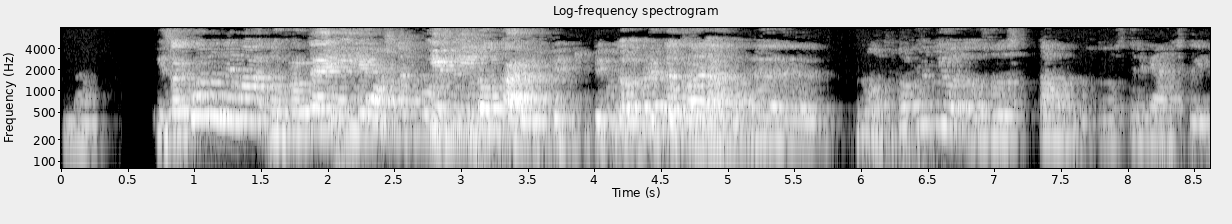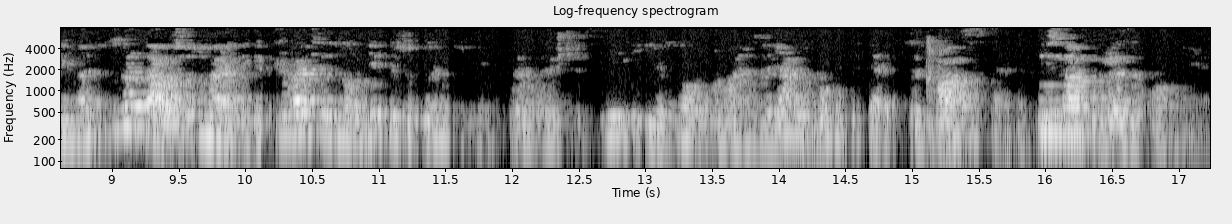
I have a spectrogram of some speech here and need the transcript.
Да. І закону нема, ну проте і, можна і, і толкають під, під, Ну, під, ту наприклад, програму. е, ну, хто хотів от, з, там, з гімназії, зверталися, от мене відкривається знову дітки з особливостями щасливі і знову нормальні заяви двох дітей. Це два асистенти. І ставки вже заповнюємо.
